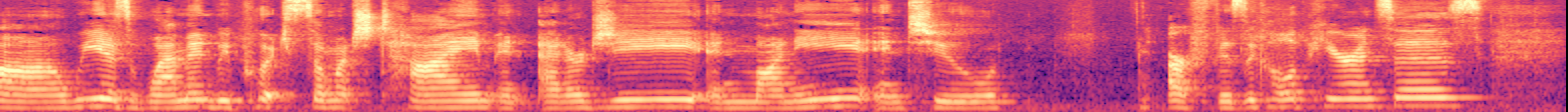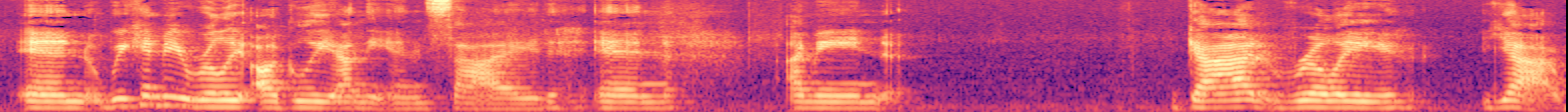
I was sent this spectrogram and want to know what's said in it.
uh, we as women, we put so much time and energy and money into our physical appearances, and we can be really ugly on the inside. And I mean, God really, yeah,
